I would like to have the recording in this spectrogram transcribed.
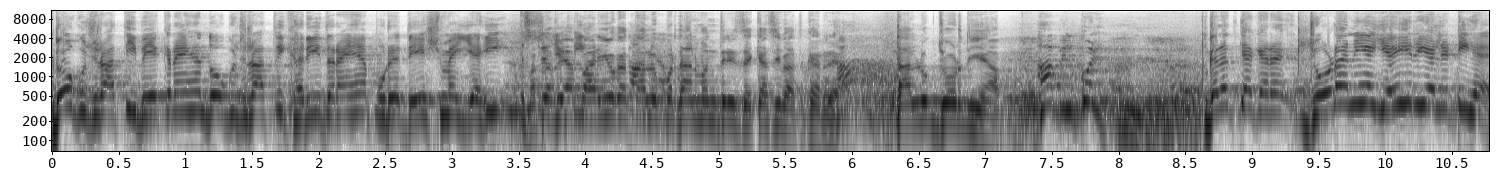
दो गुजराती बेच रहे हैं दो गुजराती खरीद रहे हैं पूरे देश में यही मतलब व्यापारियों का ताल्लुक प्रधानमंत्री से कैसी बात कर रहे हैं? हाँ? ताल्लुक जोड़ दिए आप। हाँ बिल्कुल। गलत क्या कह रहे हैं? जोड़ा नहीं है यही रियलिटी है।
